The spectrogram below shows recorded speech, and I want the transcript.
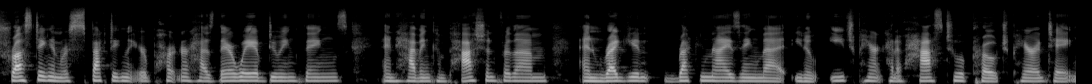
Trusting and respecting that your partner has their way of doing things and having compassion for them and reg- recognizing that, you know, each parent kind of has to approach parenting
